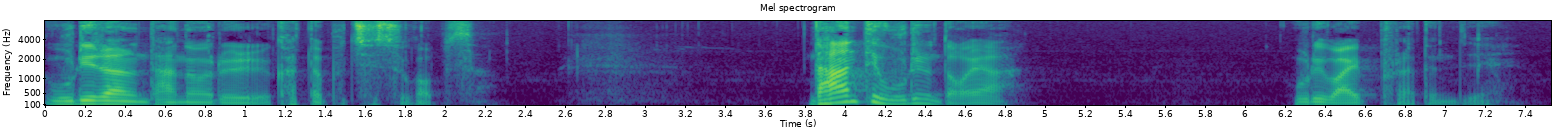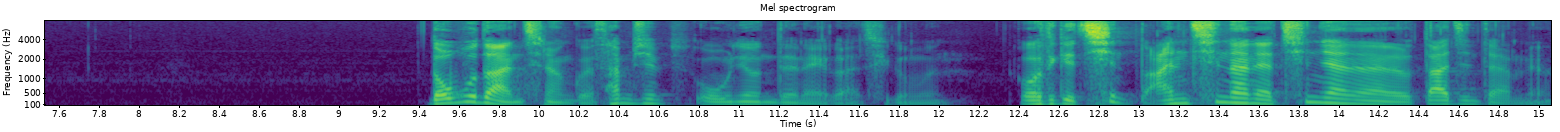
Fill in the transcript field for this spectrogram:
우리라는 단어를 갖다 붙일 수가 없어. 나한테 우리는 너야. 우리 와이프라든지. 너보다 안 친한 거야. 35년 된 애가 지금은. 어떻게 친, 안 친하냐 친냐냐로 따진다면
